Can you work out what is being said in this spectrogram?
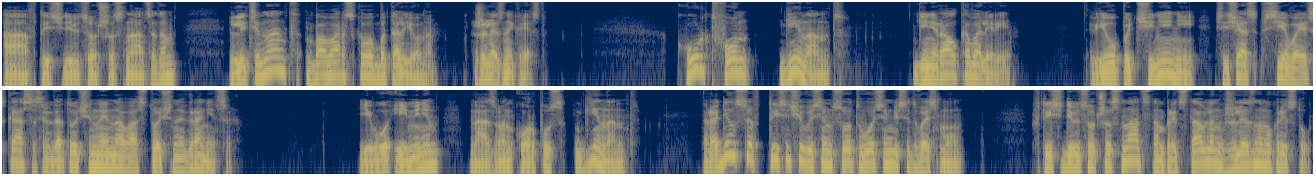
а в 1916-м лейтенант Баварского батальона, Железный крест. Курт фон Гинант, генерал кавалерии. В его подчинении сейчас все войска сосредоточены на восточных границах. Его именем назван корпус Гинант. Родился в 1888 В 1916 представлен к Железному кресту.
